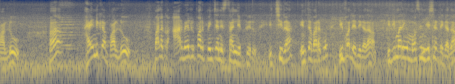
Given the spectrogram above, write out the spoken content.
వాళ్ళు హ్యాండిక్యాప్ వాళ్ళు వాళ్ళకు ఆరు వేల రూపాయలు పెన్షన్ ఇస్తా అని చెప్పారు ఇచ్చిరా ఇంతవరకు ఇవ్వలేదు కదా. ఇది మరి మోసం చేసినట్టే కదా.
